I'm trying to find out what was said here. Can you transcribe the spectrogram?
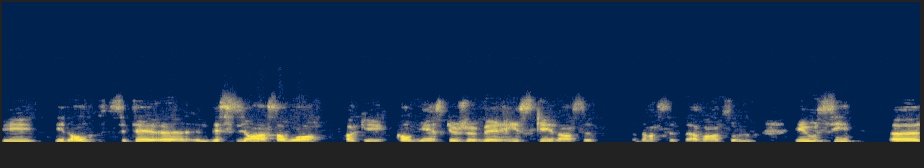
Et, et donc, c'était euh, une décision à savoir OK, combien est-ce que je vais risquer dans cette, dans cette aventure? Et aussi, euh,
